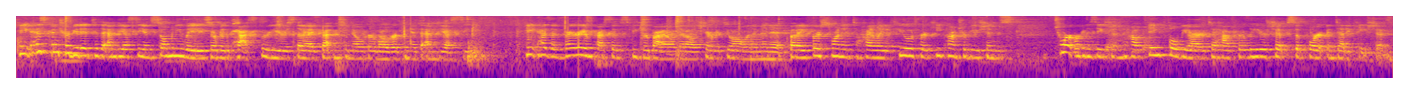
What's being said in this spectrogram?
Kate has contributed to the MDSC in so many ways over the past three years that I've gotten to know her while working at the MDSC. Kate has a very impressive speaker bio that I'll share with you all in a minute, but I first wanted to highlight a few of her key contributions to our organization, and how thankful we are to have her leadership, support, and dedication.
